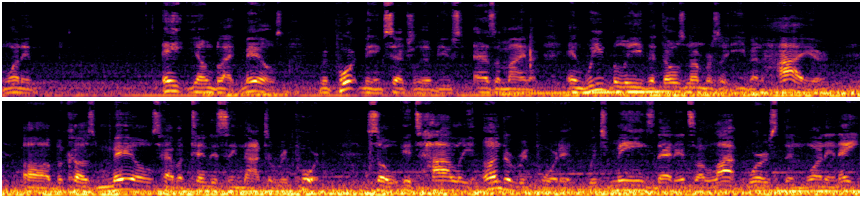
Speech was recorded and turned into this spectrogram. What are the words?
one in eight young black males report being sexually abused as a minor. And we believe that those numbers are even higher uh, because males have a tendency not to report. So it's highly underreported, which means that it's a lot worse than one in eight,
